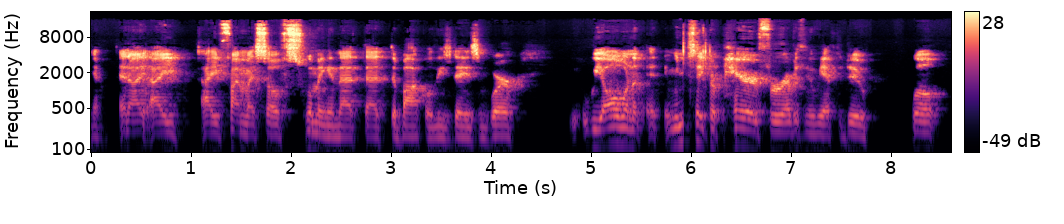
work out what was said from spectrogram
Yeah, and I, I, I find myself swimming in that that debacle these days, and where we all want to, when you say prepared for everything we have to do, well,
